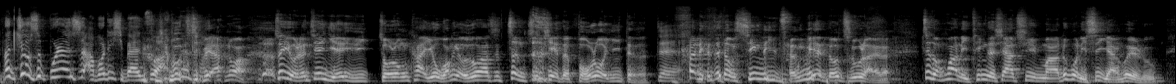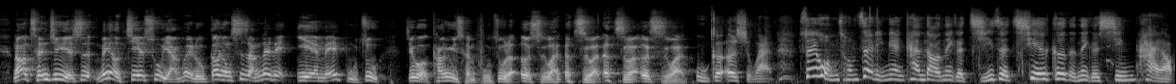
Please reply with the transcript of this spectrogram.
那就是不认识阿伯利喜贝安诺，不喜贝安诺。所以有人今天揶揄卓荣泰，有网友说他是政治界的弗洛伊德，对，他连这种心理层面都出来了。这种话你听得下去吗？如果你是杨慧茹，然后陈菊也是没有接触杨慧茹，高雄市长那边也没补助，结果康裕成补助了二十万、二十万、二十万、二十万，五个二十万。所以我们从这里面看到那个急着切割的那个心态哦。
